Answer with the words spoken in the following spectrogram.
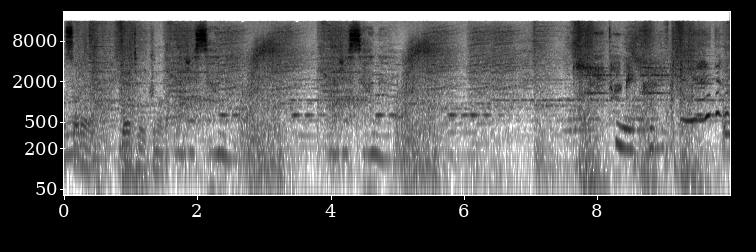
恐れは出ていくのだ。許さない。許さない。終わ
